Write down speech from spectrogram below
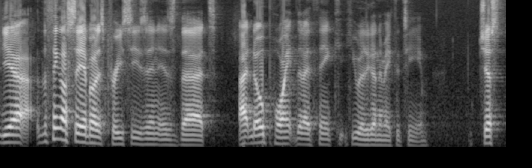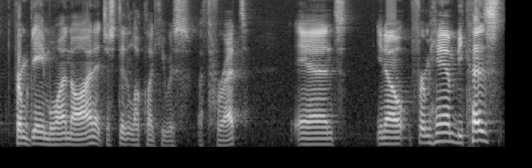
Yeah, the thing I'll say about his preseason is that at no point did I think he was going to make the team. Just from game one on, it just didn't look like he was a threat. And, you know, from him, because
